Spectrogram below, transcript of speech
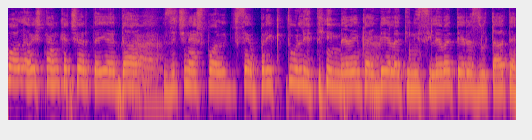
pol, a veš, tanka črta je, da ja, ja. začneš pol vse prek tuliti in ne vem kaj ja. delati in izsilevati te rezultate.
